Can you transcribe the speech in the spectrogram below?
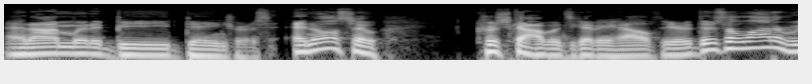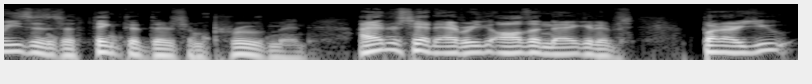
and I'm going to be dangerous. And also, Chris Godwin's getting healthier. There's a lot of reasons to think that there's improvement. I understand every all the negatives, but are you?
